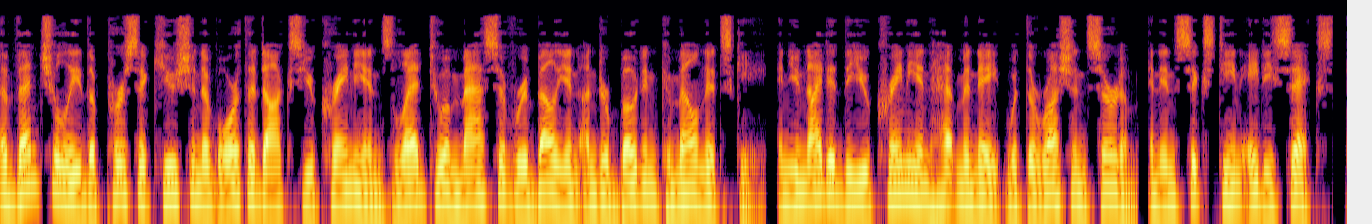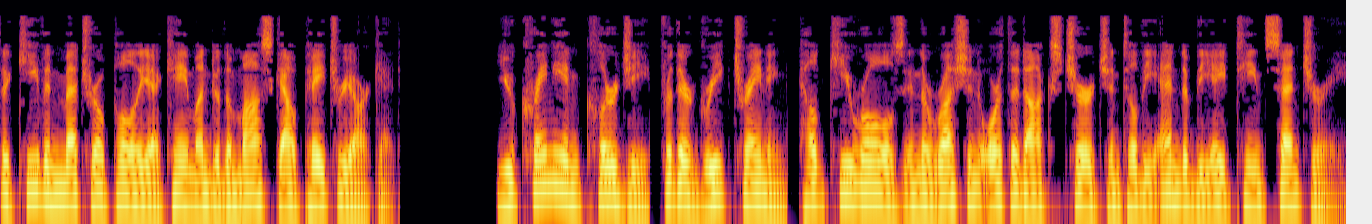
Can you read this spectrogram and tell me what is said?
Eventually the persecution of Orthodox Ukrainians led to a massive rebellion under Bohdan Khmelnytsky, and united the Ukrainian Hetmanate with the Russian Tsardom, and in 1686, the Kievan Metropolia came under the Moscow Patriarchate. Ukrainian clergy, for their Greek training, held key roles in the Russian Orthodox Church until the end of the 18th century.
